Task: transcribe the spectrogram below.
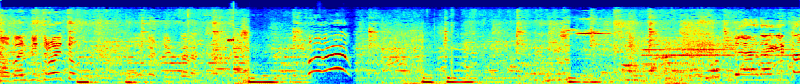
ಮೊಬೈಲ್ ಬಿದ್ರು ಹೋಯ್ತು. ಬ್ಯಾಡಾಗಿತ್ತು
